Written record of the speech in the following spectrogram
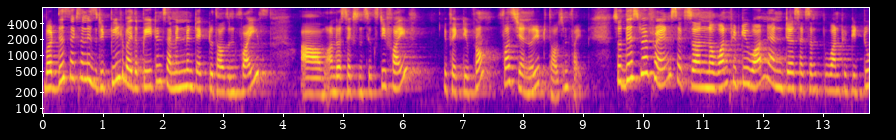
But this section is repealed by the patents amendment act 2005 um, under section 65 effective from 1st January 2005. So this way friends section 151 and uh, section 152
